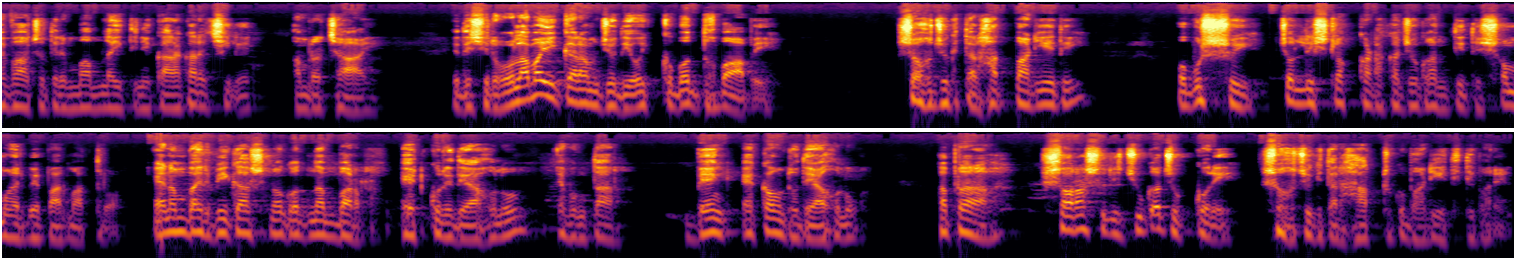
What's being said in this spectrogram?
হেফাজতের মামলায় তিনি কারাগারে ছিলেন। আমরা চাই এদেশের ওলামাই কারাম যদি ঐক্যবদ্ধভাবে সহযোগিতার হাত বাড়িয়ে দেয় অবশ্যই চল্লিশ লক্ষ টাকা যোগান দিতে সময়ের ব্যাপার মাত্র। এ নম্বরের বিকাশ নগদ নাম্বার অ্যাড করে দেওয়া হলো এবং তার ব্যাংক অ্যাকাউন্টও দেওয়া হলো। আপনারা সরাসরি যোগাযোগ করে সহযোগিতার হাতটুকু বাড়িয়ে দিতে পারেন।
